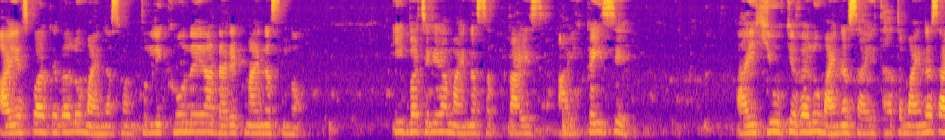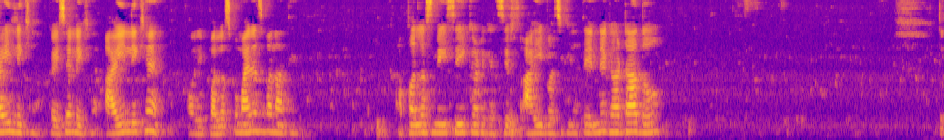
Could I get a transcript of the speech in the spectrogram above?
आई स्क्वायर के वैल्यू माइनस वन तो लिखो ने या डायरेक्ट माइनस नौ। ई बच गया माइनस सत्ताईस आई कैसे? आई क्यूब के वैल्यू माइनस आई था तो माइनस आई लिखें। कैसे लिखें? आई लिखें और ये प्लस को माइनस बना दें और प्लस में इसे ही कट गया, सिर्फ़ आई बच गया। तो इन्हें घटा दो। तो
